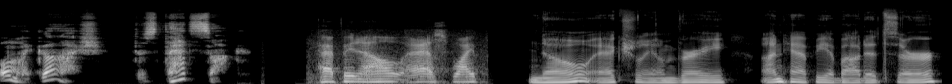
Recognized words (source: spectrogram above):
Oh my gosh, does that suck? Happy now, asswipe? no, actually, I'm very unhappy about it, sir.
